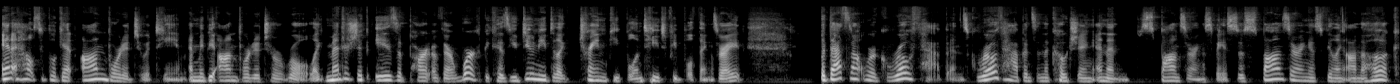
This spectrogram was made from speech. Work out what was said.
And it helps people get onboarded to a team and maybe onboarded to a role. Like mentorship is a part of their work because you do need to like train people and teach people things, right? But that's not where growth happens. Growth happens in the coaching and then sponsoring space. So sponsoring is feeling on the hook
